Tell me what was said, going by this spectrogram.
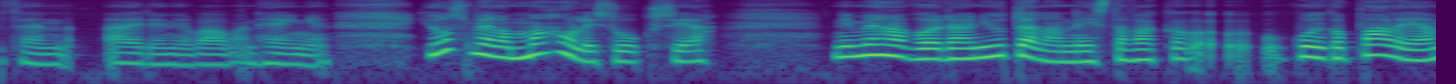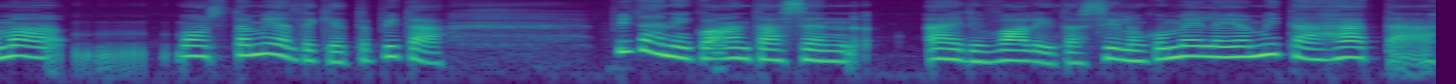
sen äidin ja vauvan hengen. Jos meillä on mahdollisuuksia, niin mehän voidaan jutella niistä vaikka kuinka paljon. Ja mä, mä oon sitä mieltäkin, että pitää, pitää niin antaa sen äidin valita silloin, kun meillä ei ole mitään hätää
